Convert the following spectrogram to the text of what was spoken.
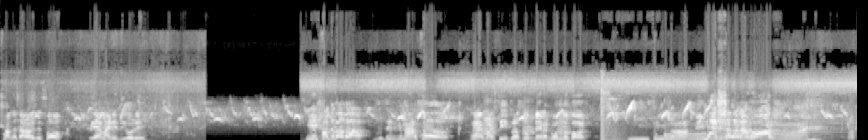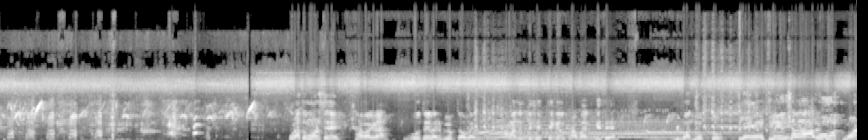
সামনে দাঁড়া হয়েছে চ দিও রে। কি সাধু বাবা ভূতের কি মারছো? হ্যাঁ। মারছি ক্লাস স্লোক ড্রাইভার বন্ধ কর। মার মার। ওরা তো মরছে, শাহবাগরা। ভূত এবার বিলুপ্ত হবে। আমাদের দেশের থেকে শাহবাগ গেছে বিপদ মুক্ত ক্লিন ক্লিন শাহ ভূত, মোর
